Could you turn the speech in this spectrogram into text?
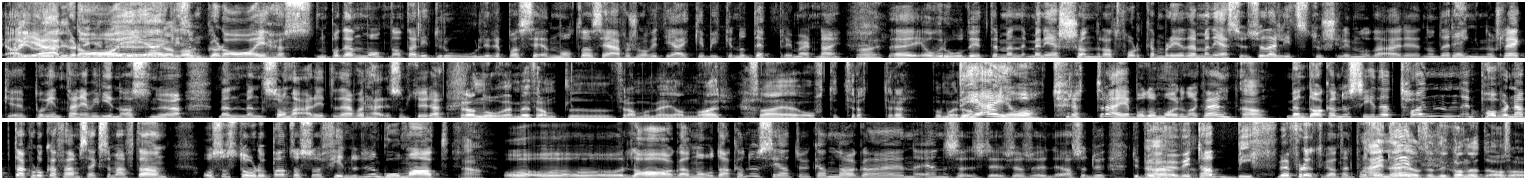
Ja, jeg er, glad i, jeg er liksom glad i høsten på den måten at det er litt roligere på en måte. Så jeg er for så vidt jeg er ikke, blir ikke noe deprimert, nei. Nei. Eh, Overhodet ikke. Men, men jeg skjønner at folk kan bli det. Men jeg syns jo det er litt stusslig når, det når det regner og slik. På vinteren jeg vil inn ha snø, men, men sånn er det ikke. Det er Vårherre som styrer. Fra november fram til fram og med januar, så er jeg ofte trøttere på morgenen. Det er jeg òg. Trøttere er jeg både om morgenen og kvelden. Ja. Men da kan du si det. Ta en powernap da klokka fem-seks om aftenen. Og så står du opp igjen, og så finner du noe god mat. Ja. Og, og, og, og laga noe. Da kan du si at du kan lage en, en s- så, så, Altså, du, du Ja, ja, behøver ja. ikke ha biff med fløtegratin eller Nei, nei, altså, du kan jo, altså,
